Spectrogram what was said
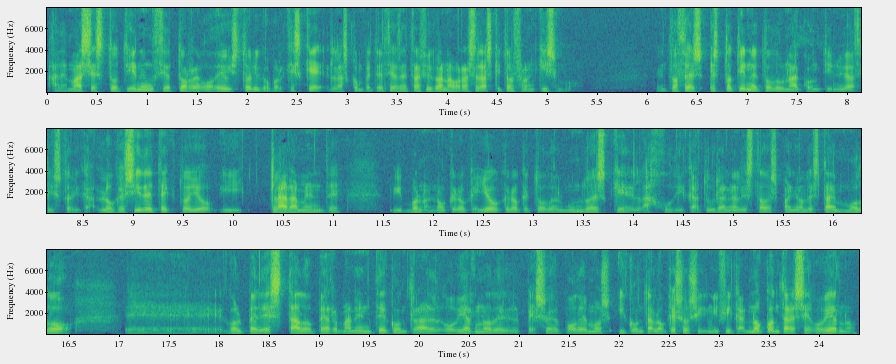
Además, esto tiene un cierto regodeo histórico, porque es que las competencias de tráfico en Navarra se las quitó el franquismo. Entonces, esto tiene toda una continuidad histórica. Lo que sí detecto yo, y claramente, y bueno, no creo que yo, creo que todo el mundo, es que la judicatura en el Estado español está en modo eh, golpe de Estado permanente contra el gobierno del PSOE Podemos y contra lo que eso significa, no contra ese gobierno,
